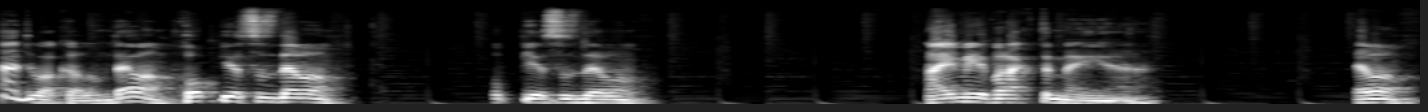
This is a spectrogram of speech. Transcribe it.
Hadi bakalım. Devam. Kopyasız devam. Kopyasız devam. Saymayı bıraktım ben ya. Devam.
